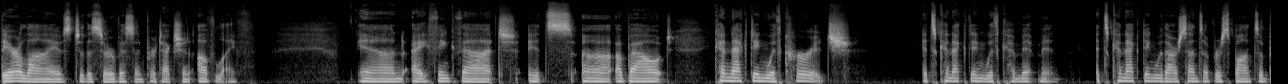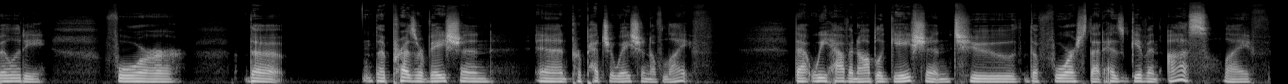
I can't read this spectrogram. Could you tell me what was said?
their lives to the service and protection of life. And I think that it's uh, about connecting with courage, it's connecting with commitment, it's connecting with our sense of responsibility for the, the preservation and perpetuation of life. That we have an obligation to the force that has given us life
